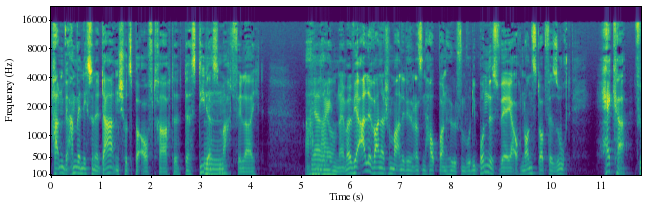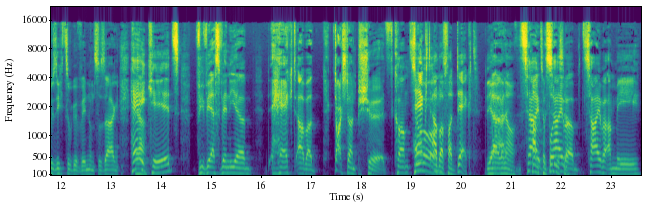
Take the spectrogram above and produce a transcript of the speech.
haben wir, haben wir nicht so eine Datenschutzbeauftragte, dass die das macht vielleicht? Ach Mhm. Ja, nein, genau. nein, weil wir alle waren ja schon mal an den ganzen Hauptbahnhöfen, wo die Bundeswehr ja auch nonstop versucht, Hacker für sich zu gewinnen und zu sagen, hey Ja. Kids, wie wär's, wenn ihr hackt, aber Deutschland beschützt, kommt zu Hackt, uns. aber verdeckt. Ja, genau. Cyber, Kommt zur Bundeswehr. Cyber, Cyberarmee.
